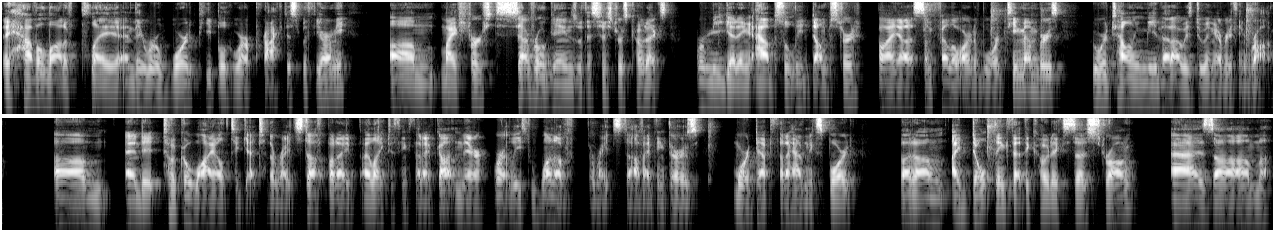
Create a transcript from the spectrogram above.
They have a lot of play and they reward people who are practiced with the army. Um, my first several games with the Sisters Codex were me getting absolutely dumpstered by uh, some fellow Art of War team members who were telling me that I was doing everything wrong. Um, and it took a while to get to the right stuff, but I, I like to think that I've gotten there, or at least one of the right stuff. I think there's more depth that I haven't explored. But um, I don't think that the Codex is as strong as, um,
